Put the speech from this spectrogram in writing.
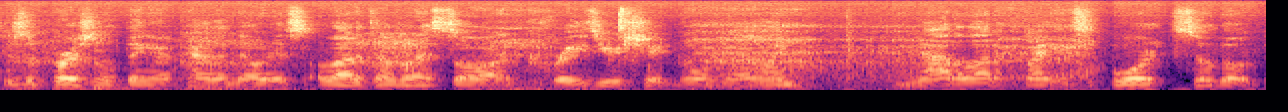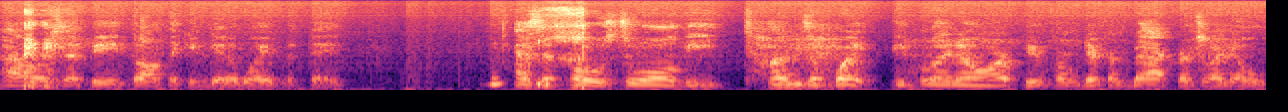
Just a personal thing I've kind of noticed. A lot of times when I saw crazier shit going on, not a lot of fighting support, so the powers that be thought they could get away with it. As opposed to all the tons of white people I know or people from different backgrounds who I know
